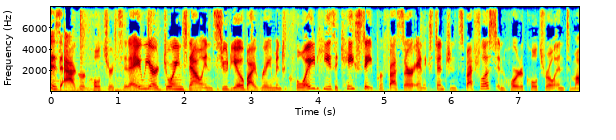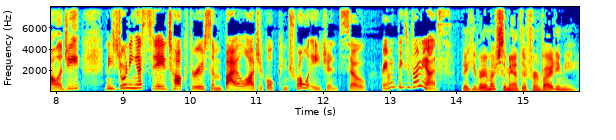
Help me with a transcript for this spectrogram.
Is Agriculture Today. We are joined now in studio by Raymond Cloyd. He is a K State professor and extension specialist in horticultural entomology, and he's joining us today to talk through some biological control agents. So, Raymond, thanks for joining us. Thank you very much, Samantha, for inviting me.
